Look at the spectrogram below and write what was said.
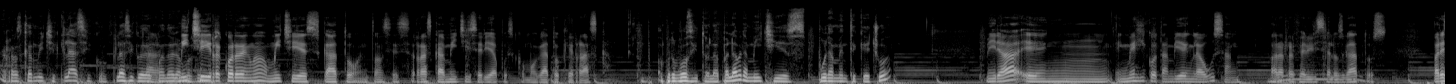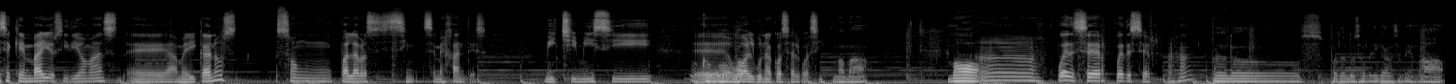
Rasca Michi, clásico. Clásico de cuando éramos Michi, niños. recuerden, ¿no? Michi es gato, entonces rasca Michi sería pues como gato que rasca. A propósito, ¿la palabra Michi es puramente quechua? Mira, en, en México también la usan para Mm. referirse a los gatos. Parece que en varios idiomas eh, americanos son palabras sim- semejantes. Michi, misi, eh, o alguna cosa, algo así. Mamá. Mo. Ah, puede ser, puede ser. Ajá. Para los, para los americanos también. Mo.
